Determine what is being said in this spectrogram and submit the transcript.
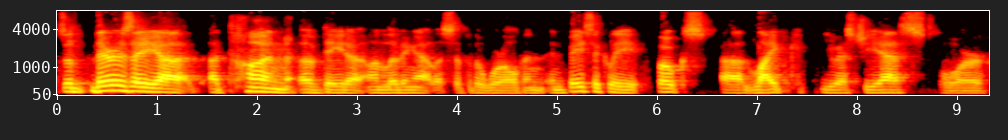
So there is a, uh, a ton of data on Living Atlas of the world, and, and basically folks uh, like USGS or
